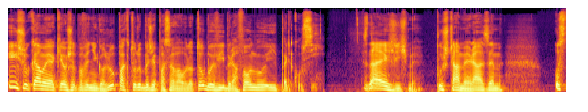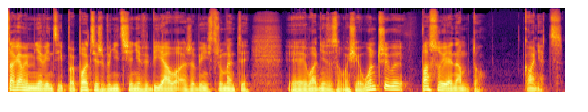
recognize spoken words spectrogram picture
i szukamy jakiegoś odpowiedniego lupa, który będzie pasował do tuby, vibrafonu i perkusji. Znaleźliśmy. Puszczamy razem, ustawiamy mniej więcej proporcje, żeby nic się nie wybijało, a żeby instrumenty yy, ładnie ze sobą się łączyły. Pasuje nam to. Koniec.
